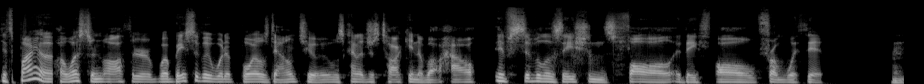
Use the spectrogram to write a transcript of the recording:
It's by a, a, Western author, but basically what it boils down to, it was kind of just talking about how if civilizations fall, they fall from within. Hmm.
